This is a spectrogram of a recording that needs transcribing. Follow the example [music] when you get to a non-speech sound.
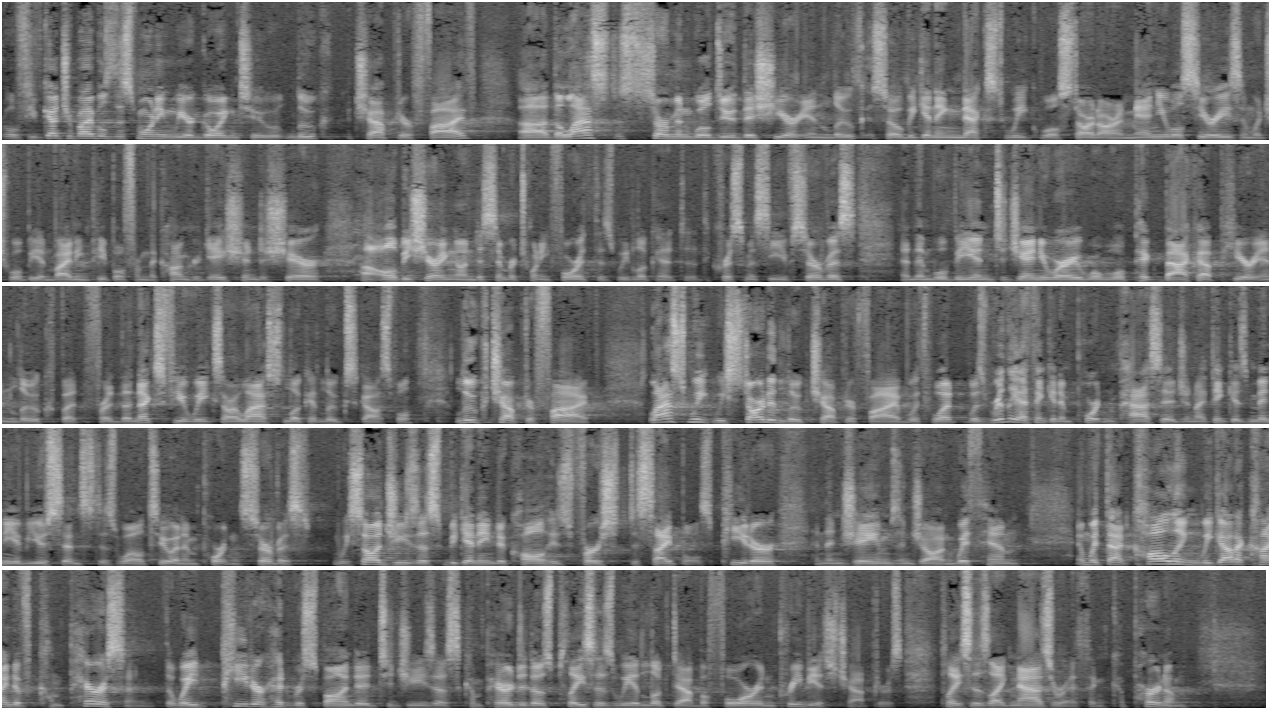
Well, if you've got your Bibles this morning, we are going to Luke chapter 5. Uh, the last sermon we'll do this year in Luke. So, beginning next week, we'll start our Emmanuel series, in which we'll be inviting people from the congregation to share. Uh, I'll be sharing on December 24th as we look at the Christmas Eve service. And then we'll be into January, where we'll pick back up here in Luke. But for the next few weeks, our last look at Luke's gospel, Luke chapter 5. Last week, we started Luke chapter 5 with what was really, I think, an important passage, and I think as many of you sensed as well, too, an important service. We saw Jesus beginning to call his first disciples, Peter and then James and John, with him. And with that calling, we got a kind of comparison, the way Peter had responded to Jesus compared to those places we had looked at before in previous chapters, places like Nazareth and Capernaum.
